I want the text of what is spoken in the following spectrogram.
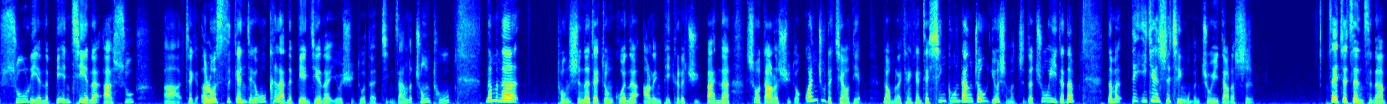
苏联的边界呢啊苏。啊，这个俄罗斯跟这个乌克兰的边界呢，有许多的紧张的冲突。那么呢，同时呢，在中国呢，奥林匹克的举办呢，受到了许多关注的焦点。那我们来看看，在星空当中有什么值得注意的呢？那么第一件事情，我们注意到的是，在这阵子呢，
